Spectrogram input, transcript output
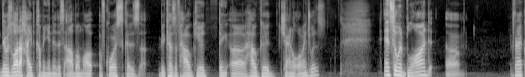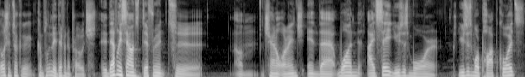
there was a lot of hype coming into this album of course because because of how good thing uh how good channel orange was. And so in blonde um Frank Ocean took a completely different approach. It definitely sounds different to um, Channel Orange in that one I'd say uses more uses more pop chords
